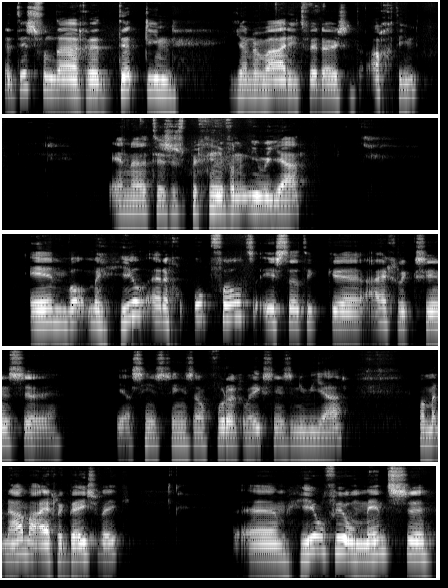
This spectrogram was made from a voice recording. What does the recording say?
Het is vandaag eh, 13 januari 2018 en eh, het is dus het begin van het nieuwe jaar. En wat me heel erg opvalt is dat ik eh, eigenlijk sinds, eh, ja, sinds, sinds dan vorige week, sinds het nieuwe jaar, maar met name eigenlijk deze week, ehm, heel veel mensen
